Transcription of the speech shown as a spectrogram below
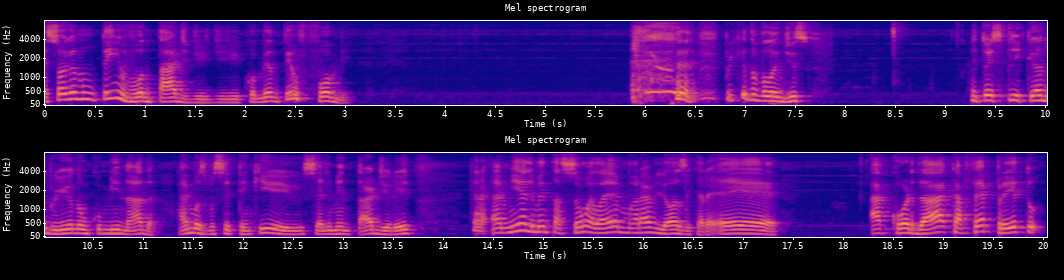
É só que eu não tenho vontade de, de comer, eu não tenho fome. por que eu tô falando disso? Eu tô explicando por que eu não comi nada. Ai, mas você tem que se alimentar direito. Cara, a minha alimentação, ela é maravilhosa, cara. É... acordar, café preto,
